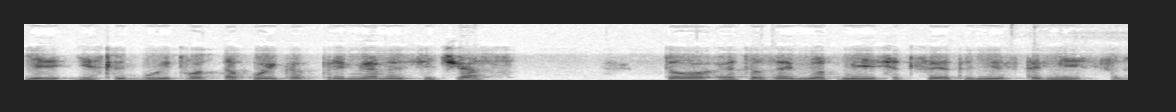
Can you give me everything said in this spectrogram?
Если будет вот такой, как примерно сейчас, то это займет месяцы, это несколько месяцев.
